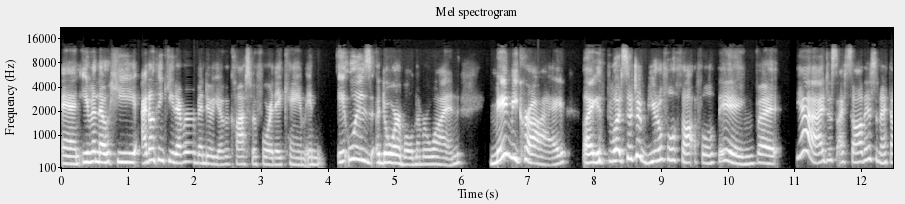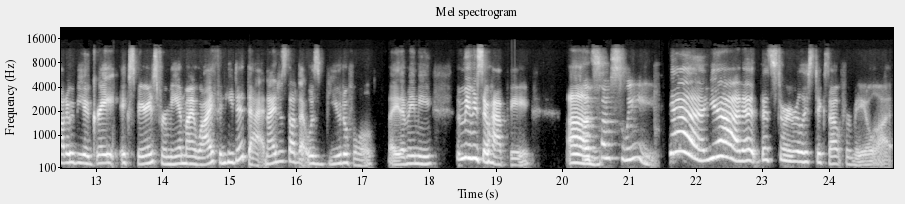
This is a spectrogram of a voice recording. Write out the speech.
And even though he, I don't think he'd ever been to a yoga class before they came, and it was adorable, number one, made me cry. Like, it was such a beautiful, thoughtful thing. But yeah, I just I saw this and I thought it would be a great experience for me and my wife, and he did that, and I just thought that was beautiful. Like that made me that made me so happy. Um, That's so sweet. Yeah, yeah, that that story really sticks out for me a lot.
